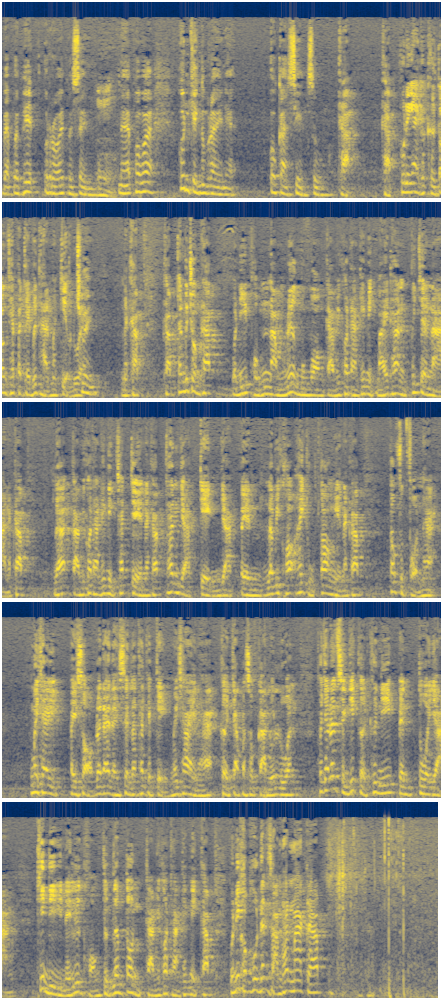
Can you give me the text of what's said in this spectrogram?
แบบประเภทร้อยเปอร์เซ็นต์อืมนะเพราะว่าหุ้นเก็งกำไรเนี่ยโอกาสเสี่ยงสูง ครับ ครับพูดง่ายๆก็คือต้องใช้ปัจจัยพื้นฐานมาเกี่ยวด้วยใช่นะครับครับท่านผู้ชมครับ วันนี้ผมนำเรื่องมุมมองการวิเคราะห์ทางเทคนิคมาให้ท่านพิจารณานะครับ และการวิเคราะห์ทางเทคนิคชัดเจนนะครับ ท่านอยากเก่งอยากเป็นและวิเคราะห์ให้ถูกต้องเนี่ยนะครับ ต้องฝึกฝนฮะไม่ใช่ไปสอบแล้วได้ไลเซนแล้วท่านจะเก่งไม่ใช่นะฮะเกิดจากประสบการณ์ล้วนๆเพราะฉะนั้นสิ่งที่เกิดขึ้นนี้เป็นตัวอย่างที่ดีในเรื่องของจุดเริ่มต้นการวิเคราะห์ทางเทคนิคครับวันนี้ขอบคุณทั้งสามท่านมากครับ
